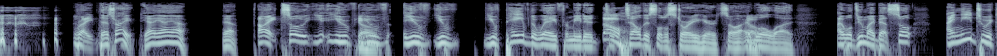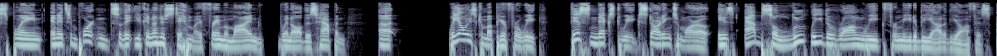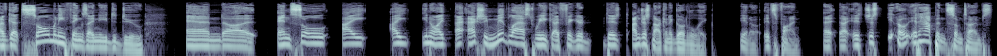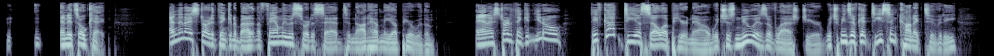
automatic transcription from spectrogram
Right. That's right. Yeah, yeah, yeah. Yeah. All right. So you, you've Go. you've you've you've you've paved the way for me to, to Oh. tell this little story here. So I Go. will uh, I will do my best. So I need to explain, and it's important so that you can understand my frame of mind when all this happened. Uh, we always come up here for a week. This next week, starting tomorrow, is absolutely the wrong week for me to be out of the office. I've got so many things I need to do, and uh, and so I I you know I, I actually mid last week I figured there's I'm just not going to go to the lake. You know, it's fine. It's just you know it happens sometimes, and it's okay. And then I started thinking about it, and the family was sort of sad to not have me up here with them. And I started thinking, you know, they've got DSL up here now, which is new as of last year, which means I've got decent connectivity.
